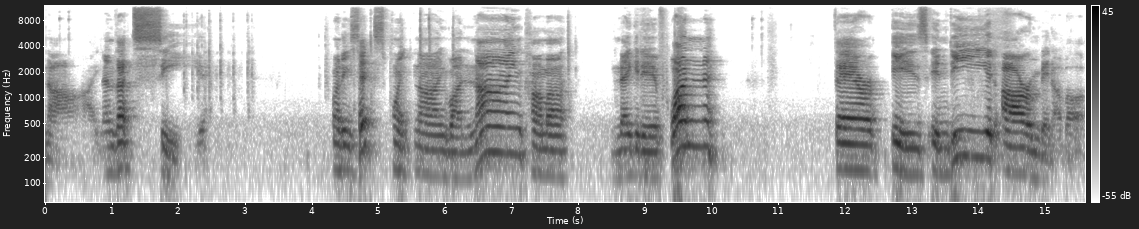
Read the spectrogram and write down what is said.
nine, and nine one nine, comma, negative one. There is indeed our minimum.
